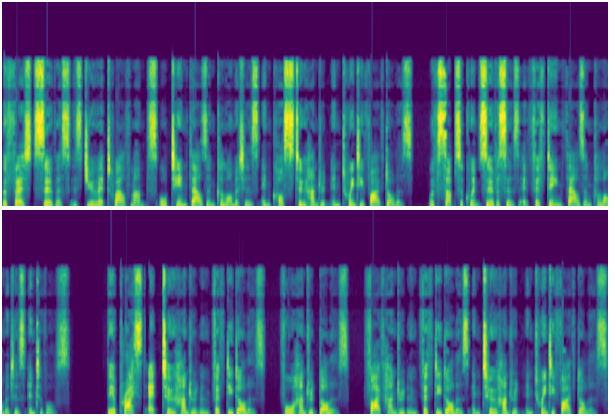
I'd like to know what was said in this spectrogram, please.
The first service is due at 12 months or 10,000 kilometers and costs $225, with subsequent services at 15,000 kilometers intervals. They're priced at $250, $400, $550 and $225.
